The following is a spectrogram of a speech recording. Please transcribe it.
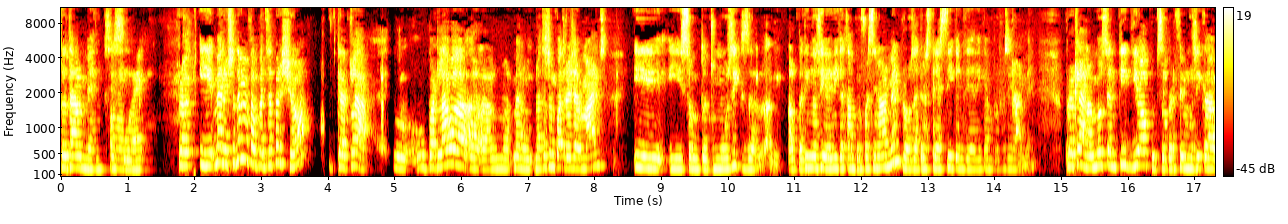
Totalment, sí, sí. bé. Però, i, bueno, això també em fa pensar per això, que, clar, ho, ho parlava, el, bueno, nosaltres som quatre germans i, i som tots músics. El, el petit no s'hi dedica tan professionalment, però els altres tres sí que ens hi dediquem professionalment. Però, clar, en el meu sentit, jo, potser per fer música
